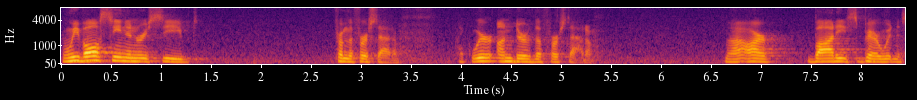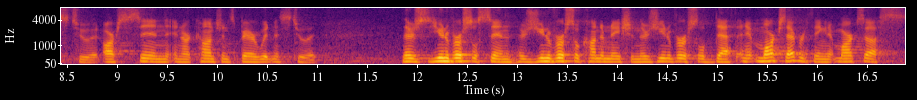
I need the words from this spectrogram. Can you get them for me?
And we've all seen and received from the first Adam. Like we're under the first Adam. Our bodies bear witness to it, our sin and our conscience bear witness to it. There's universal sin, there's universal condemnation, there's universal death, and it marks everything, and it marks us.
